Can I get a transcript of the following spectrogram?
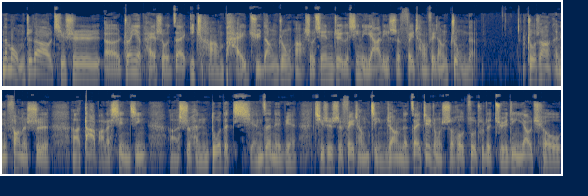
那么我们知道，其实呃，专业牌手在一场牌局当中啊，首先这个心理压力是非常非常重的。桌上肯定放的是啊大把的现金啊，是很多的钱在那边，其实是非常紧张的。在这种时候做出的决定，要求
